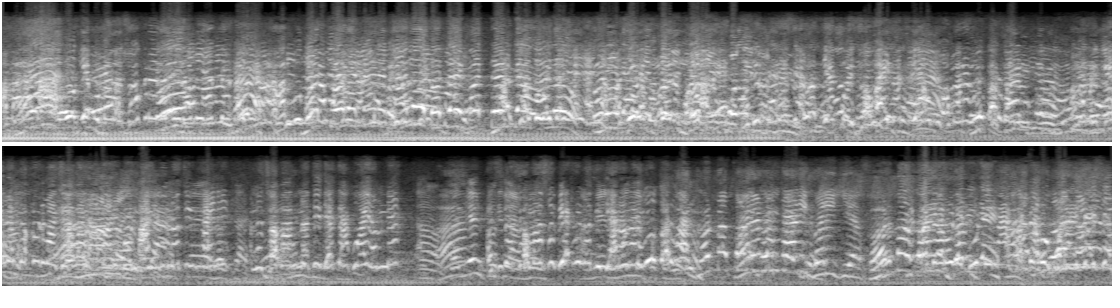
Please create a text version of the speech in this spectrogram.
અમારા હાલવું કેમ અમારા છોકરા હાલવું કેમ કોઈ જોવાય નથી અમારે શું કરવાનું અમારે કેને પકડવા જવાના કોઈ માલિક નથી કાંઈ નહીં. અને જવાબ નથી દેતા કોઈ અમને હજી તો ચોમાસું બેઠું નથી ત્યારે અમે શું કરવાનું ઘરમાં પાણી ગયા ઘરમાં પાણી કરી જાય.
